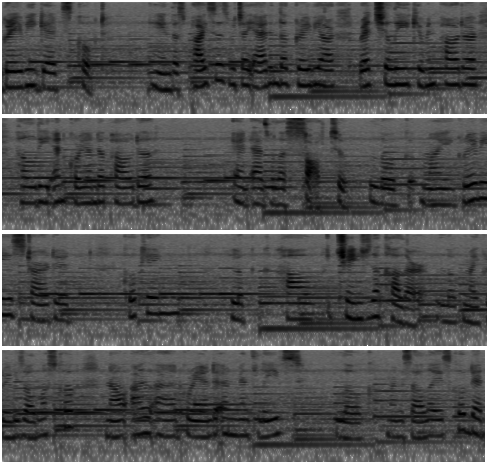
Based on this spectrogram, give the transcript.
gravy gets cooked and the spices which I add in the gravy are red chili, cumin powder, haldi and coriander powder and as well as salt too. Look, my gravy started cooking. Look how it changed the color. Look, my gravy is almost cooked. Now I'll add coriander and mint leaves look my masala is cooked and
